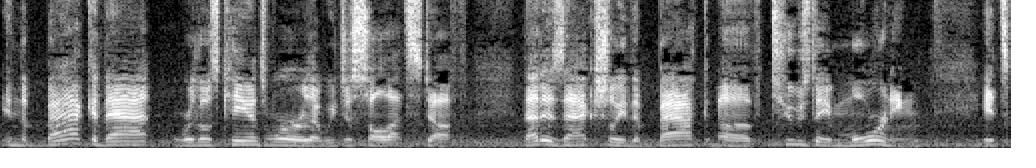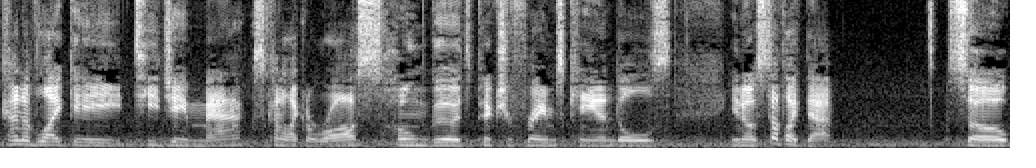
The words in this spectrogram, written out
in the back of that, where those cans were that we just saw that stuff, that is actually the back of Tuesday morning. It's kind of like a TJ Maxx, kind of like a Ross Home Goods, picture frames, candles, you know, stuff like that. So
